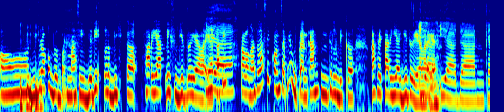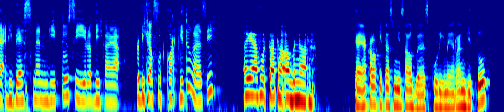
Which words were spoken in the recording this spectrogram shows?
Oh, jujur aku belum pernah sih. Jadi lebih ke variatif gitu ya lah ya. Iya. Tapi kalau nggak salah sih konsepnya bukan kantin, itu lebih ke kafetaria gitu ya lah iya, ya. Iya, dan kayak di basement gitu sih lebih kayak lebih kayak food court gitu nggak sih? Oh iya, food court, oh bener. Kayaknya kalau kita semisal bahas kulineran gitu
